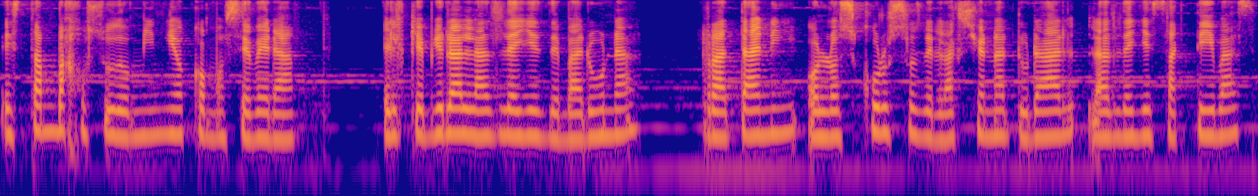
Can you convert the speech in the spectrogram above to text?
están bajo su dominio como se verá. El que viola las leyes de Varuna Ratani o los cursos de la acción natural, las leyes activas,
